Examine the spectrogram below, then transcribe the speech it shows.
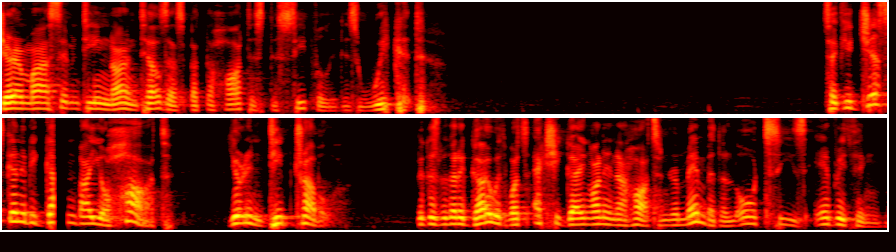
Jeremiah 17 9 tells us, But the heart is deceitful, it is wicked. So if you're just going to be governed by your heart, you're in deep trouble. Because we've got to go with what's actually going on in our hearts. And remember, the Lord sees everything.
